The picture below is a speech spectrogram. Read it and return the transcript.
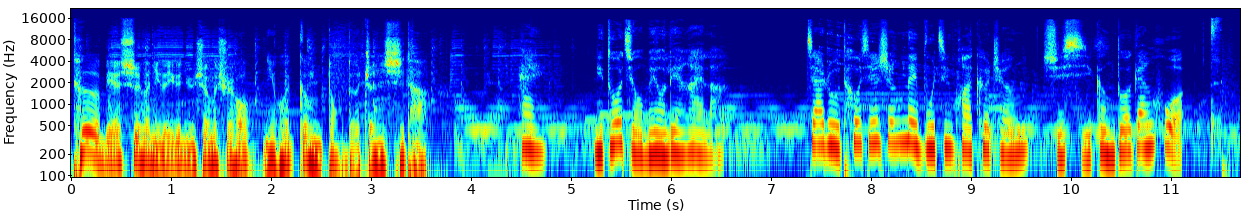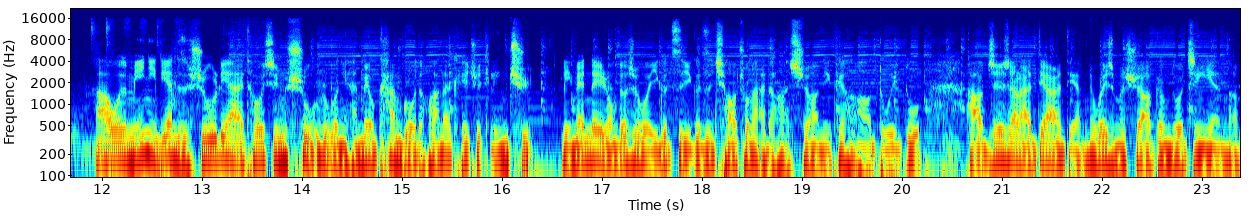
特别适合你的一个女生的时候，你会更懂得珍惜她。嗨，你多久没有恋爱了？加入偷先生内部进化课程，学习更多干货。好，我的迷你电子书《恋爱偷心术》，如果你还没有看过的话呢，可以去领取。里面内容都是我一个字一个字敲出来的哈，希望你可以好好读一读。好，接下来第二点，你为什么需要更多经验呢？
